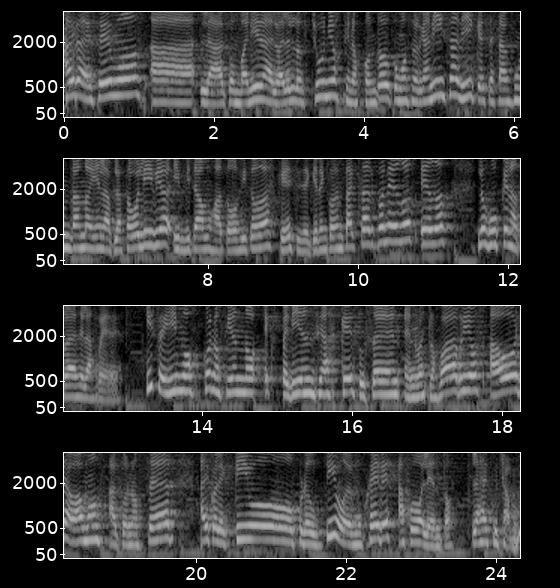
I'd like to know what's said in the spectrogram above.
Agradecemos a la compañera del Ballet Los Chuños que nos contó cómo se organizan y que se están juntando ahí en la Plaza Bolivia. Invitamos a todos y todas que si se quieren contactar con ellos, ellos los busquen a través de las redes. Y seguimos conociendo experiencias que suceden en nuestros barrios. Ahora vamos a conocer al colectivo productivo de mujeres a fuego lento. Las escuchamos.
